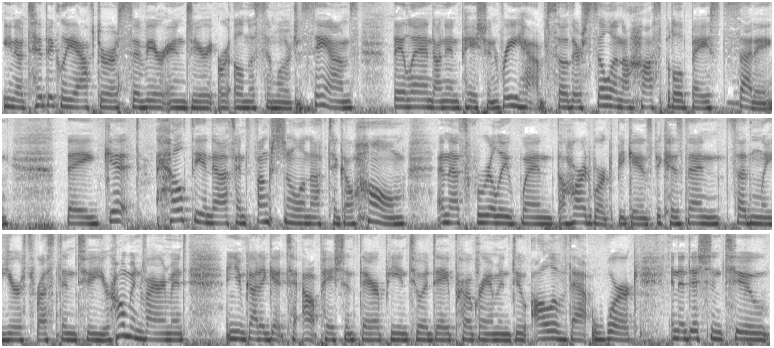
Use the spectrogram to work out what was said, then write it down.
You know, typically after a severe injury or illness similar to Sam's, they land on inpatient rehab. So they're still in a hospital based setting. They get healthy enough and functional enough to go home, and that's really when the hard work begins because then suddenly you're thrust into your home environment and you've got to get to outpatient therapy into a day program and do all of that work in addition to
